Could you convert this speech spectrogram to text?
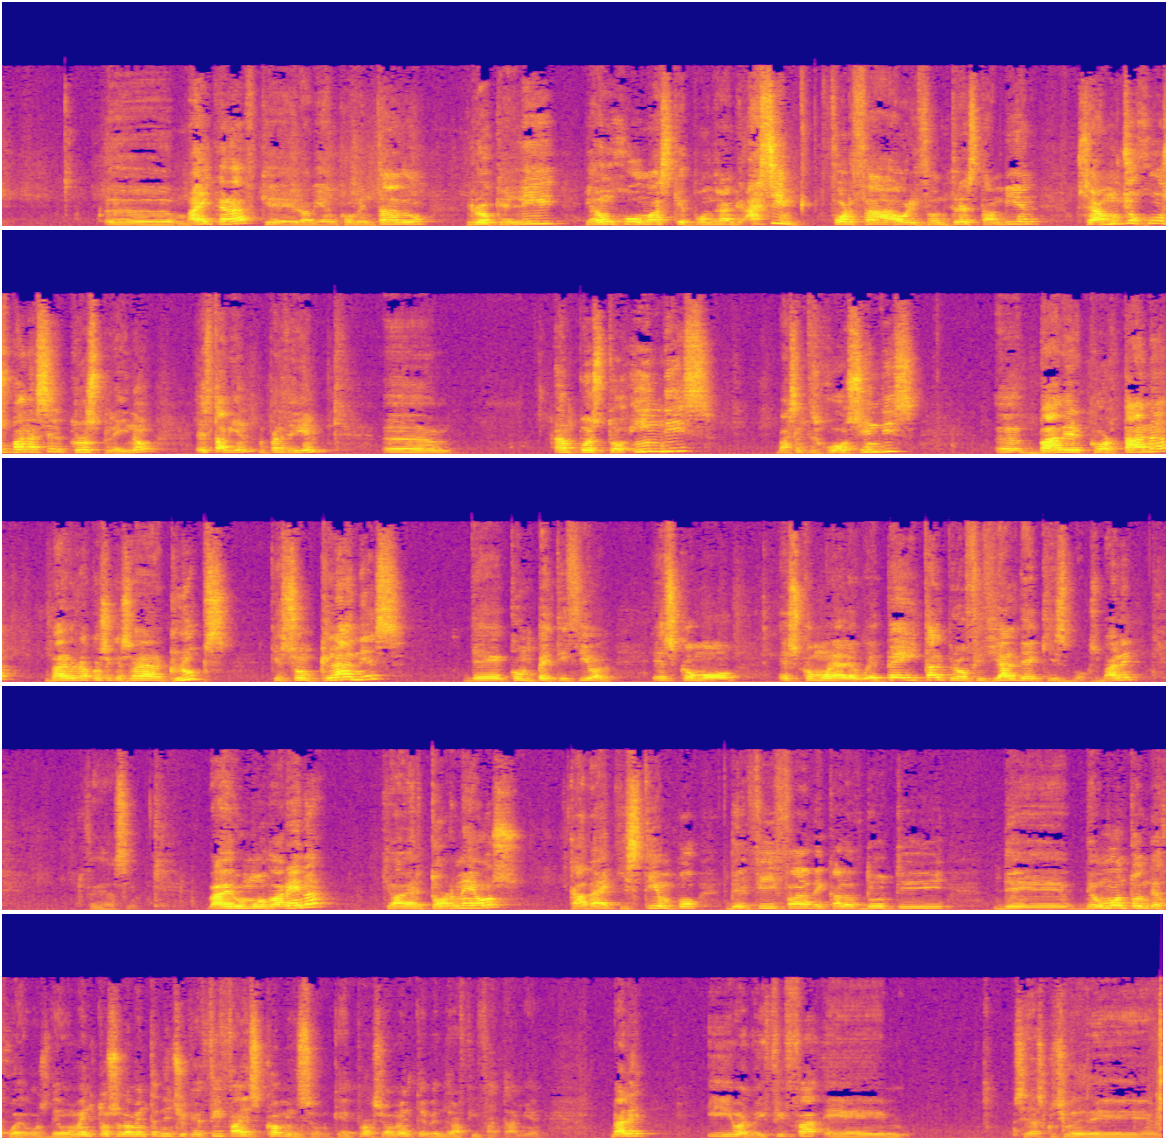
eh, Minecraft, que lo habían comentado, Rocket League, y algún juego más que pondrán... ¡Ah, sí! Forza Horizon 3 también. O sea, muchos juegos van a ser crossplay, ¿no? Está bien, me parece bien. Eh, han puesto indies, bastantes juegos indies. va a haber Cortana, va a haber una cosa que se llama clubs, que son clanes de competición. Es como, es como la LVP y tal, pero oficial de Xbox, ¿vale? Va a haber un modo arena, que va a haber torneos cada X tiempo de FIFA, de Call of Duty, de, de, un montón de juegos. De momento solamente han dicho que FIFA es coming soon, que próximamente vendrá FIFA también, ¿vale? Y bueno, y FIFA eh, será exclusivo de,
